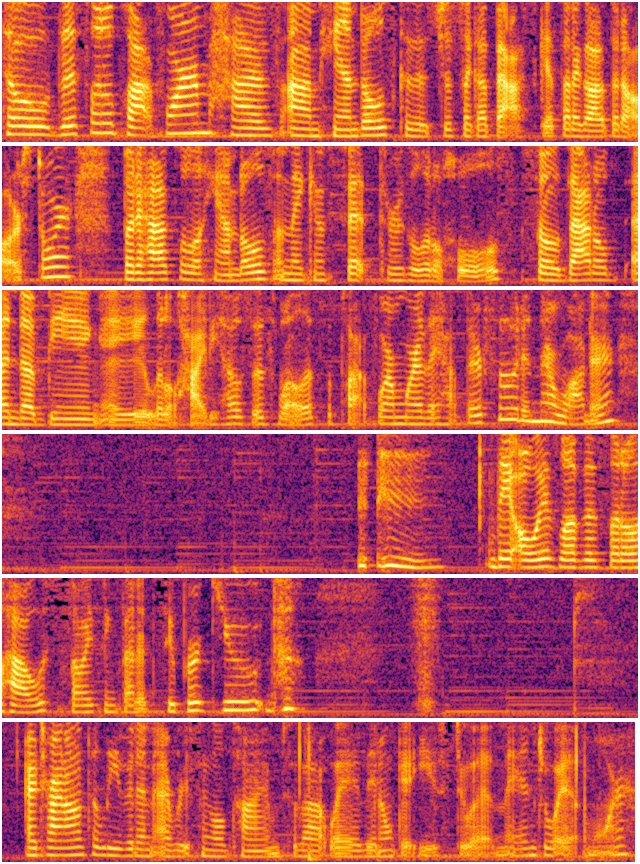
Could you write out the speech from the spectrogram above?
So this little platform has um, handles because it's just like a basket that I got at the dollar store, but it has little handles and they can fit through the little holes. So that'll end up being a little hidey house as well as the platform where they have their food and their water. they always love this little house, so I think that it's super cute. I try not to leave it in every single time so that way they don't get used to it and they enjoy it more.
